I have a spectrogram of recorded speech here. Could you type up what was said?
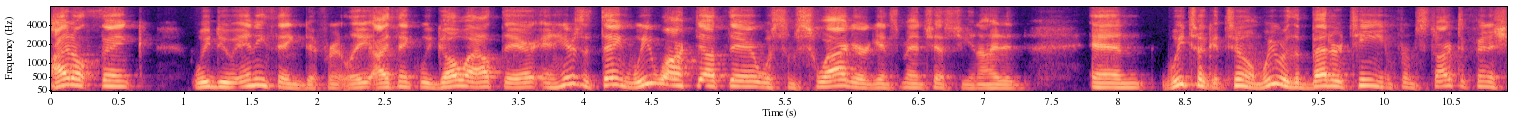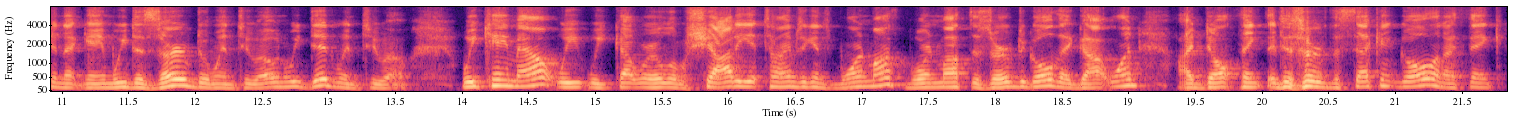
I don't think we do anything differently. I think we go out there, and here's the thing: we walked out there with some swagger against Manchester United, and we took it to them. We were the better team from start to finish in that game. We deserved to win 2-0, and we did win 2-0. We came out, we we got we're a little shoddy at times against Bournemouth. Bournemouth deserved a goal. They got one. I don't think they deserved the second goal, and I think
